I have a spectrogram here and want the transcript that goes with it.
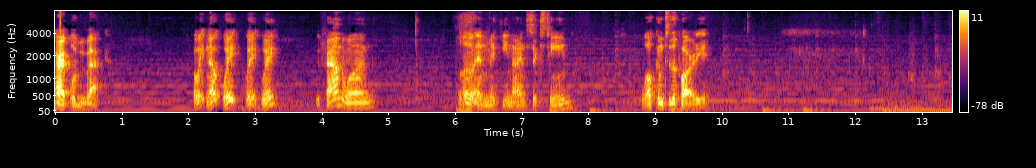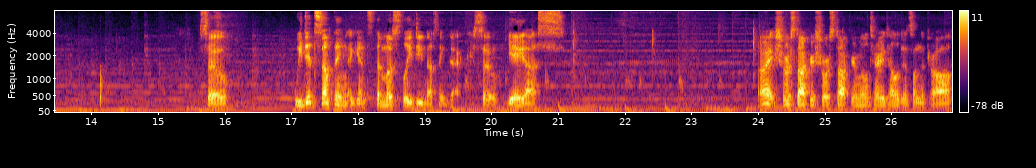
Alright, we'll be back. Oh wait, no, wait, wait, wait. We found one. Hello, N Mickey 916. Welcome to the party. So, we did something against the mostly do nothing deck, so yay us. Alright, Shorestalker, Shore Stalker, Military Intelligence on the draw.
